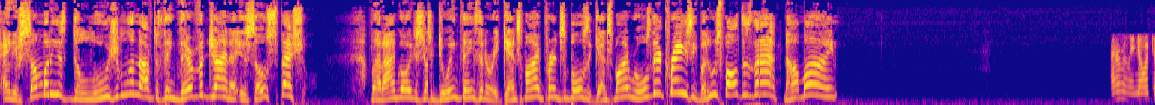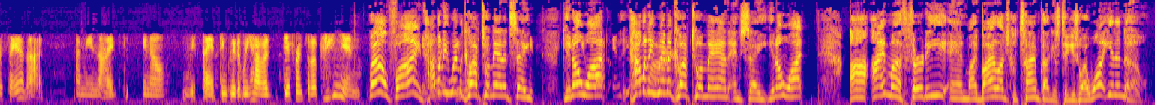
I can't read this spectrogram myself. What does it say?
And if somebody is delusional enough to think their vagina is so special that I'm going to start doing things that are against my principles, against my rules, they're crazy. But whose fault is that? Not mine. I don't really know what to say to that. I mean, I, you know, I think that we have a difference of opinion. Well, fine. How know, many women come up to a man and say, you know you what? How many women come up to a man and say, you know what? Uh, I'm uh, 30 and my biological time clock is ticking, so I want you to know.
